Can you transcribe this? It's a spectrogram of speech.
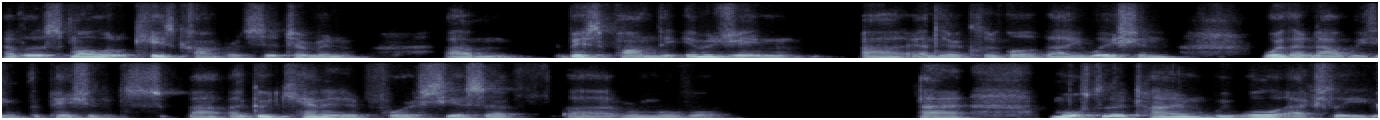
have a small little case conference to determine, um, based upon the imaging uh, and their clinical evaluation, whether or not we think the patient's a good candidate for CSF removal. Most of the time, we will actually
